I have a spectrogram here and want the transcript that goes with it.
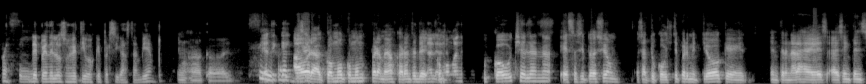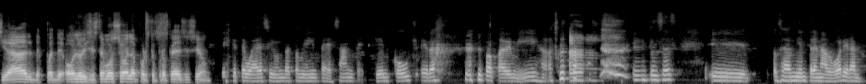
Pues sí. Depende de los objetivos que persigas también. Ajá, cabal. Sí, Ahora, ¿cómo, cómo, espérame, Oscar, antes de, ¿cómo manejó tu coach, Elena, esa situación? O sea, tu coach te permitió que entrenaras a, a, esa intensidad después de, o lo hiciste vos sola por tu propia decisión? Es que te voy a decir un dato bien interesante, que el coach era el papá de mi hija. Ah. Entonces, eh, o sea, mi entrenador era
